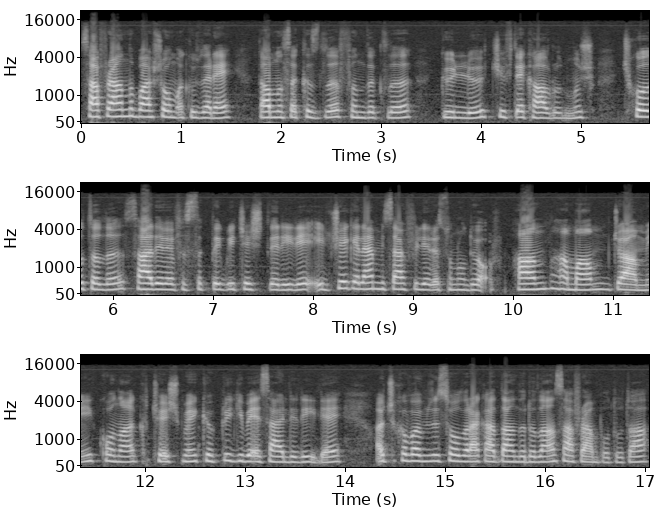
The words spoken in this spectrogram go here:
safranlı başta olmak üzere damla sakızlı, fındıklı, güllü, çifte kavrulmuş, çikolatalı, sade ve fıstıklı gibi çeşitleriyle ilçeye gelen misafirlere sunuluyor. Han, hamam, cami, konak, çeşme, köprü gibi eserleriyle açık hava müzesi olarak adlandırılan Safranbolu'da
